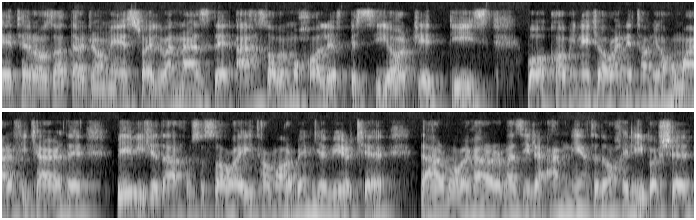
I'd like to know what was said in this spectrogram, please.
اعتراضات در جامعه اسرائیل و نزد احزاب مخالف بسیار جدی است. با کابینه که آقای نتانیاهو معرفی کرده به ویژه در خصوص آقای ایتامار بن‌گویر که در واقع قرار وزیر امنیت داخلی باشه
